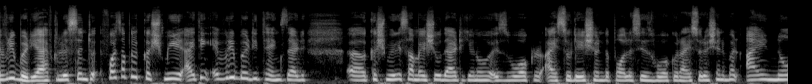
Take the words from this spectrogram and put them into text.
everybody i have to listen to for example kashmir i think everybody thinks that uh, kashmir is some issue that you know is work or isolation the policies work on isolation but i know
